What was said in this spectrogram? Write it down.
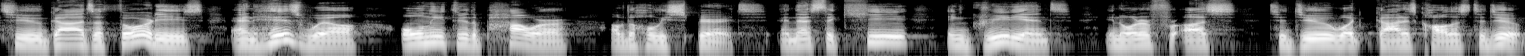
to God's authorities and His will only through the power of the Holy Spirit. And that's the key ingredient in order for us to do what God has called us to do.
